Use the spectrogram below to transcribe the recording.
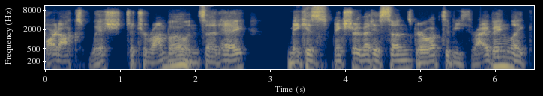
Bardock's wish to Chirambo and said, "Hey, make his make sure that his sons grow up to be thriving"? Like,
